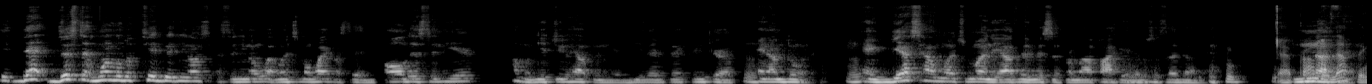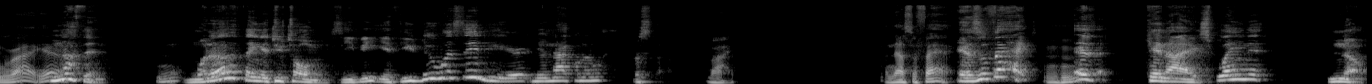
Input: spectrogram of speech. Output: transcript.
it, that just that one little tidbit, you know, I said, you know what? I went to my wife, I said, all this in here, I'm gonna get you to help in here to get everything taken care of. Mhm. And I'm doing it. Mhm. And guess how much money I've been missing from my pocket ever since I've done that? Uh, Nothing. nothing. Right. Yeah. Nothing. Mhm. One other thing that you told me, CB, if you do what's in here, you're not gonna lack for stuff. Right. And that's a fact. It's a fact. Mhm. As, can I explain it? No.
